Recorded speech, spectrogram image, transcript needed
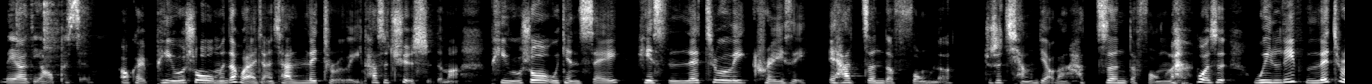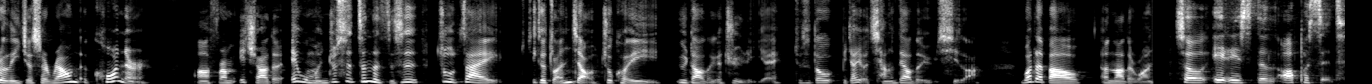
they are the opposite。OK，比如说，我们再回来讲一下 literally，它是确实的嘛？比如说，we can say he's literally crazy，诶，他真的疯了， 就是强调的他真的疯了，或者是 we live literally just around a corner 啊、uh, from each other，诶，我们就是真的只是住在一个转角就可以遇到的一个距离，哎，就是都比较有强调的语气啦。What about another one? So it is the opposite.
